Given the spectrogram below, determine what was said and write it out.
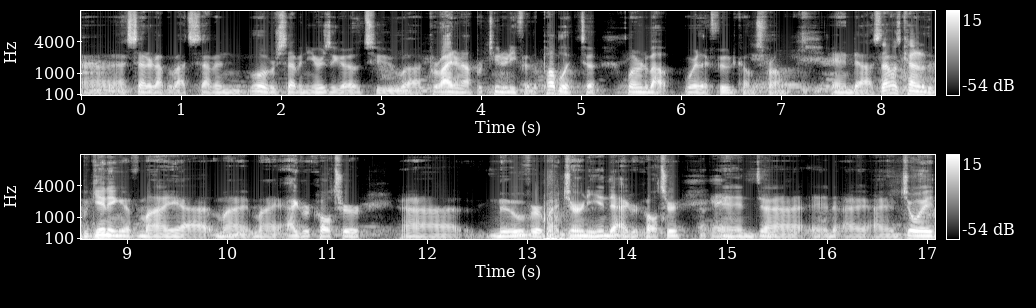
uh, I set it up about seven, a little over seven years ago to uh, provide an opportunity for the public to learn about where their food comes from, and uh, so that was kind of the beginning of my uh, my my agriculture uh, move or my journey into agriculture, and uh, and I, I, enjoyed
